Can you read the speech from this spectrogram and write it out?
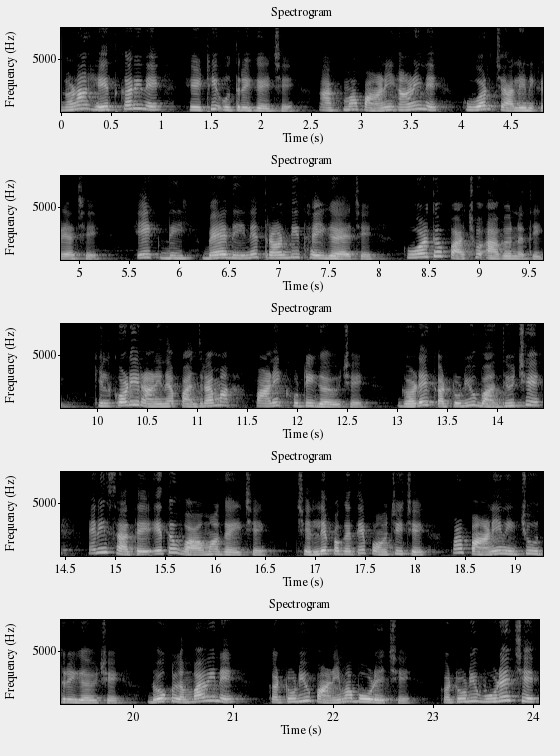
ઘણા હેત કરીને હેઠી ઉતરી ગઈ છે. આંખમાં પાણી આણીને કુંવર ચાલી નીકળ્યા છે. એક દી, બે દી ને ત્રણ દી થઈ ગયા છે. કુંવર તો પાછો આવ્યો નથી. ખિલકોડી રાણીના પાંજરામાં પાણી ખૂટી ગયું છે. ગળે કટુડિયું બાંધ્યું છે એની સાથે એ તો વાવમાં ગઈ છે. છેલ્લે પગથિયે પહોંચી છે, પણ પાણી નીચું ઉતરી ગયું છે. ડોક લંબાવીને કટોડિયું પાણીમાં બોળે છે. કટોડિયું બોળે છે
